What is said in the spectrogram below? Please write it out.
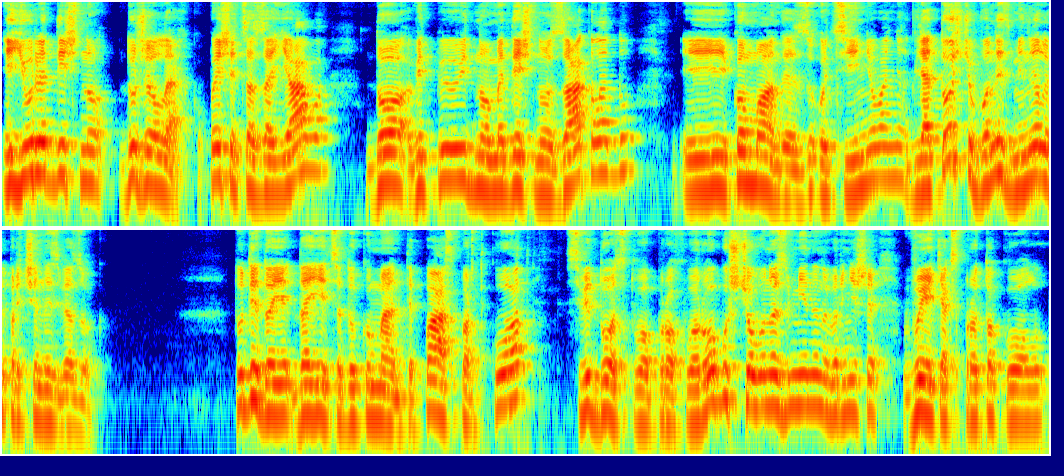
і юридично дуже легко. Пишеться заява до відповідного медичного закладу і команди з оцінювання для того, щоб вони змінили причинний зв'язок. Туди дається документи, паспорт, код, свідоцтво про хворобу, що воно змінено, верніше, витяг з протоколу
